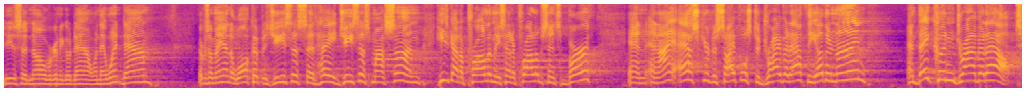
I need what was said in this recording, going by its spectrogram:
Jesus said, No, we're going to go down. When they went down, there was a man to walk up to Jesus, said, Hey, Jesus, my son, he's got a problem. He's had a problem since birth. And, and I asked your disciples to drive it out, the other nine, and they couldn't drive it out.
